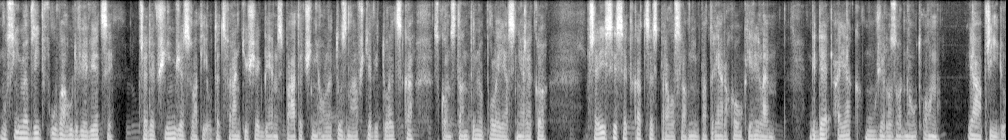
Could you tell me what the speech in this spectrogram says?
Musíme vzít v úvahu dvě věci. Především, že svatý otec František během zpátečního letu z návštěvy Turecka z Konstantinopole jasně řekl, přeji si setkat se s pravoslavným patriarchou Kirilem. Kde a jak může rozhodnout on? Já přijdu.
